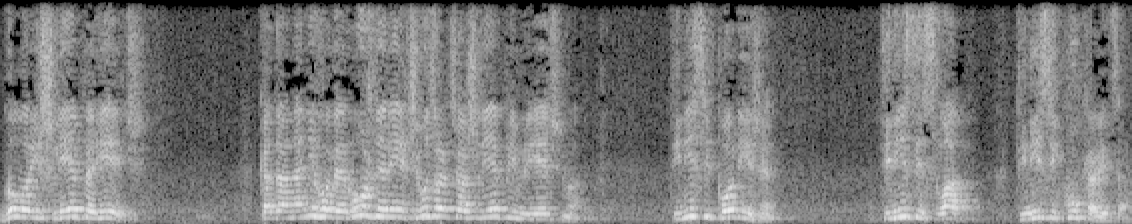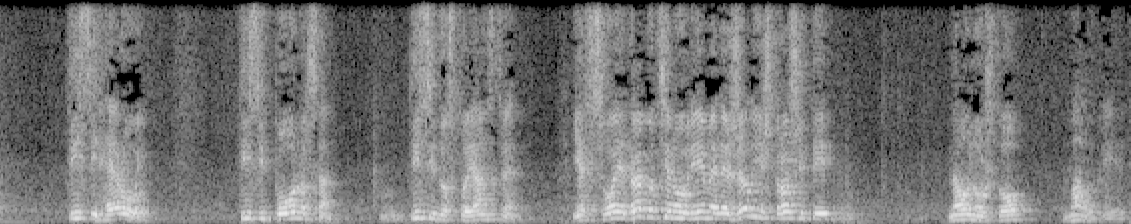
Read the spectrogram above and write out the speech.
govoriš lijepe riječi, kada na njihove ružne riječi uzvraćaš lijepim riječima, ti nisi ponižen, ti nisi slab, ti nisi kukavica, ti si heroj, ti si ponosan, ti si dostojanstven, jer svoje dragocjeno vrijeme ne želiš trošiti na ono što malo vrijedi.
